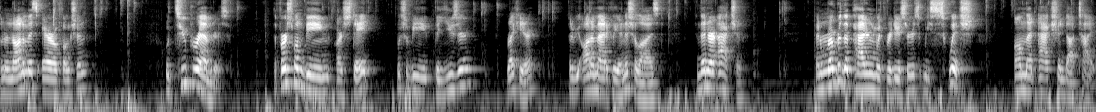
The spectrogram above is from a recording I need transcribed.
an anonymous arrow function with two parameters. The first one being our state, which will be the user right here. It'll be automatically initialized. And then our action. And remember the pattern with reducers, we switch on that action.type.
